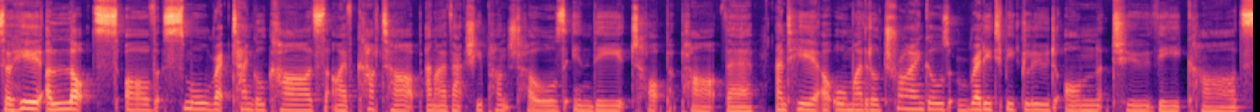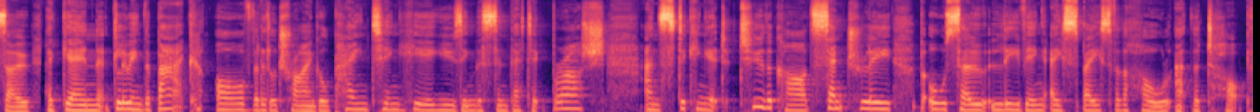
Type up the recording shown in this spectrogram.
So here are lots of small rectangle cards that I've cut up and I've actually punched holes in the top part there. And here are all my little triangles ready to be glued on to the cards. So again, gluing the back of the little triangle painting here using the synthetic brush and sticking it to the card centrally, but also leaving a space for the hole at the top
